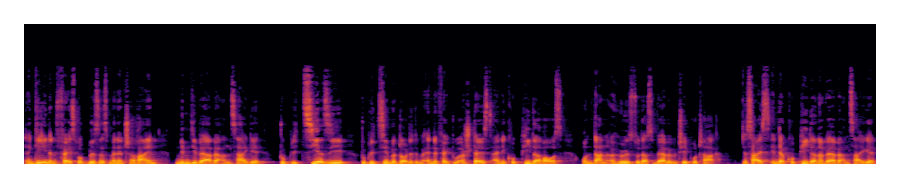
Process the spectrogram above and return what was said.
dann geh in den Facebook Business Manager rein, nimm die Werbeanzeige, duplizier sie. Duplizieren bedeutet im Endeffekt, du erstellst eine Kopie daraus und dann erhöhst du das Werbebudget pro Tag. Das heißt, in der Kopie deiner Werbeanzeige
